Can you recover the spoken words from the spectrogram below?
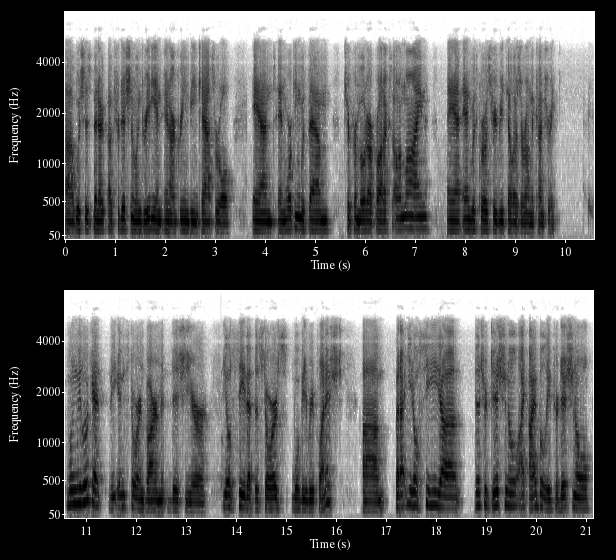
uh, which has been a, a, traditional ingredient in our green bean casserole, and, and working with them to promote our products online and, and with grocery retailers around the country. When we look at the in-store environment this year, you'll see that the stores will be replenished, um, but you'll see uh, the traditional, I, I, believe, traditional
